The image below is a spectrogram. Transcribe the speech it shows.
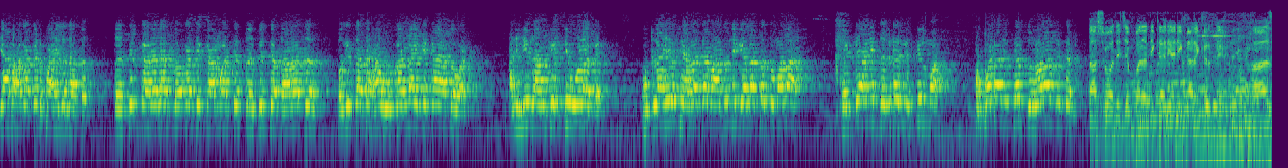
या भागाकडे पाहिलं जातं. तहसील कार्यालयात लोकांचे काम असते तहसीलच्या दारात जर बघितलं तर हा उघडला आहे की काय असं वाट आणि ही जामखेडची ओळख आहे. कुठलाही शहराच्या बाजूने गेला तर तुम्हाला खड्डे आणि दगड दिसतील मग. दिसेल दिसेल राष्ट्रवादीचे पदाधिकारी आणि कार्यकर्ते आज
